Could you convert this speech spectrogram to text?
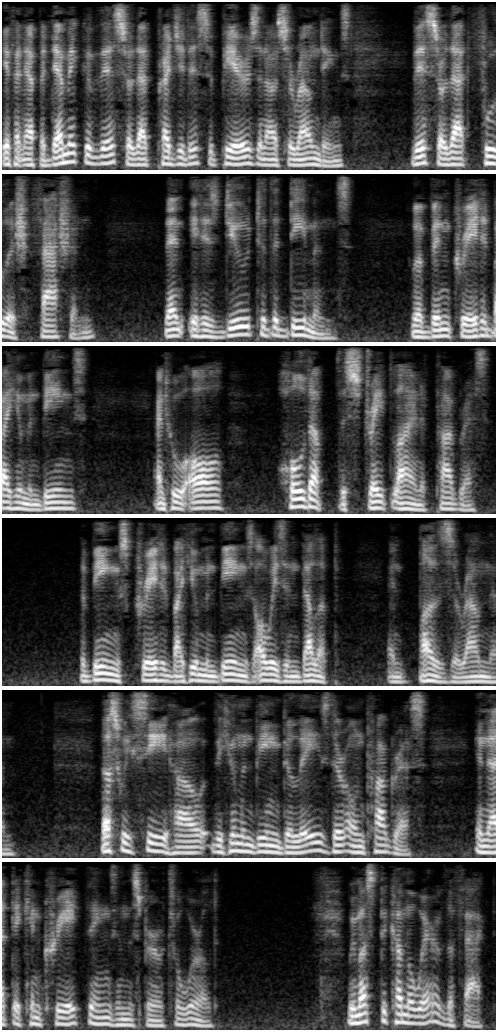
If an epidemic of this or that prejudice appears in our surroundings, this or that foolish fashion, then it is due to the demons who have been created by human beings and who all hold up the straight line of progress. The beings created by human beings always envelop and buzz around them. Thus we see how the human being delays their own progress in that they can create things in the spiritual world. We must become aware of the fact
